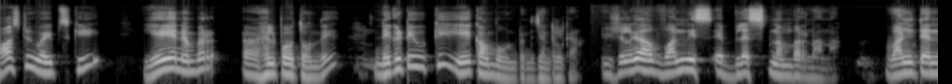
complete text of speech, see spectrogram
పాజిటివ్ వైబ్స్కి ఏ ఏ నెంబర్ హెల్ప్ అవుతుంది? నెగటివ్కి ఏ కాంబో ఉంటుంది జనరల్గా? యూజువల్గా one is a blessed number నాన్న. One ten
